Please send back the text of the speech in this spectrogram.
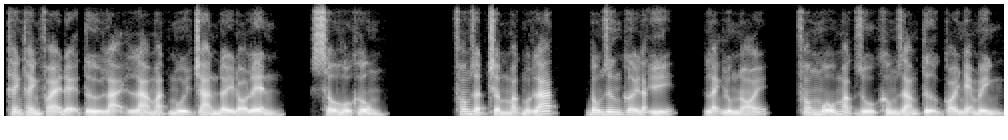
thanh thành phái đệ tử lại là mặt mũi tràn đầy đỏ lên, xấu hổ không? Phong giật trầm mặc một lát bỗng dưng cười đắc ý, lạnh lùng nói, phong mỗ mặc dù không dám tự coi nhẹ mình,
